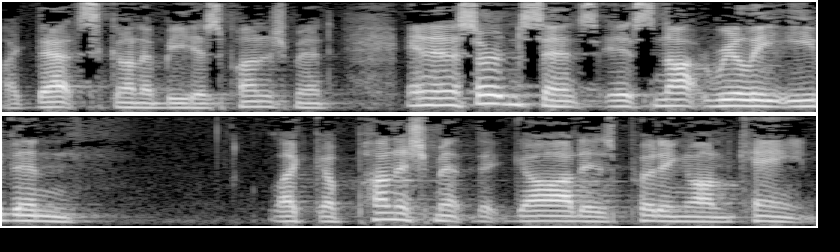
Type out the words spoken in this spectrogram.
Like that's going to be his punishment. And in a certain sense, it's not really even like a punishment that God is putting on Cain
